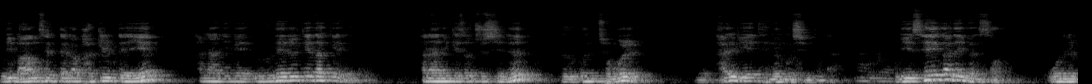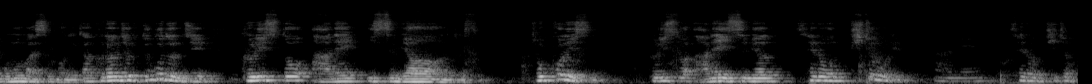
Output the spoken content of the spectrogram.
우리 마음 상태가 바뀔 때에 하나님의 은혜를 깨닫게 되고 하나님께서 주시는 그 은총을 알게 되는 것입니다. 아멘. 우리 새해가 되면서 오늘 본문 말씀 보니까 그런즉 누구든지 그리스도 안에 있으면 그랬습니다. 조건이 있습니다. 그리스도 안에 있으면 새로운 피조물이 돼요. 아멘. 새로운 피조물.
